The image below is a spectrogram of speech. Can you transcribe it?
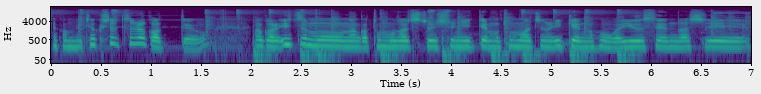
だかめちゃくちゃ辛かったよ。だからいつもなんか友達と一緒にいても友達の意見の方が優先だし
